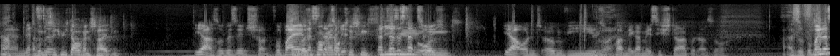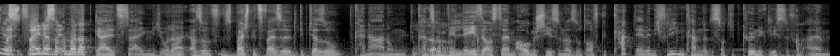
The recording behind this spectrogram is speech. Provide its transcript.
Ah, Ja, okay. Also müsste ich mich da auch entscheiden. ja, so gesehen schon. Wobei Also das, Superman auch zwischen das, das ist natürlich, und... ja und irgendwie Lol. super megamäßig stark oder so. Also Wobei Fliegen, das bei ist, Fliegen ist doch immer das Geilste eigentlich, oder? Also beispielsweise gibt ja so, keine Ahnung, du kannst Ja. irgendwie Laser aus deinem Augen schießen oder so. Drauf gekackt, ey. Wenn ich fliegen kann, das ist doch das Königlichste von allem.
